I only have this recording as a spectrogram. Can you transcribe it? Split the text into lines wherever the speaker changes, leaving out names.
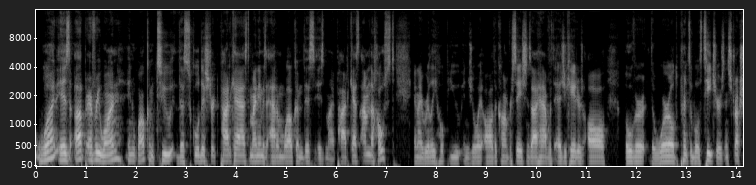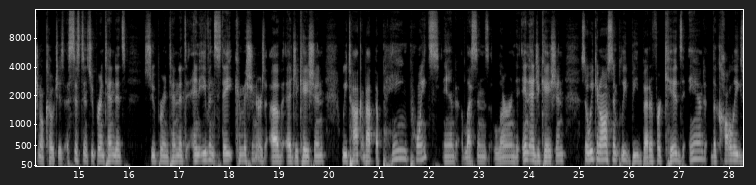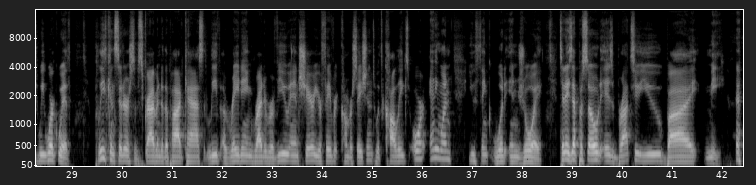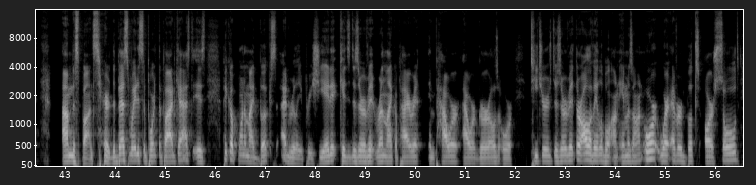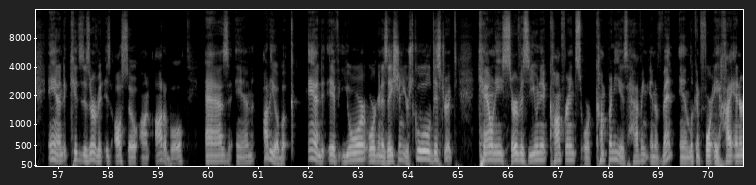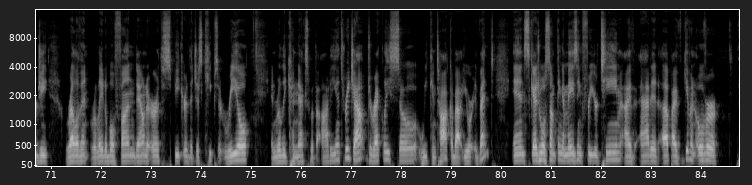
What is up, everyone, and welcome to the School District Podcast. My name is Adam Welcome. This is my podcast. I'm the host, and I really hope you enjoy all the conversations I have with educators all over the world principals, teachers, instructional coaches, assistant superintendents, superintendents, and even state commissioners of education. We talk about the pain points and lessons learned in education so we can all simply be better for kids and the colleagues we work with please consider subscribing to the podcast, leave a rating, write a review, and share your favorite conversations with colleagues or anyone you think would enjoy. Today's episode is brought to you by me. I'm the sponsor. The best way to support the podcast is pick up one of my books. I'd really appreciate it. Kids deserve it. Run like a pirate. Empower our girls or Teachers Deserve It. They're all available on Amazon or wherever books are sold. And Kids Deserve It is also on Audible as an audiobook. And if your organization, your school, district, county, service unit, conference, or company is having an event and looking for a high energy, relevant, relatable, fun, down to earth speaker that just keeps it real and really connects with the audience, reach out directly so we can talk about your event and schedule something amazing for your team. I've added up, I've given over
